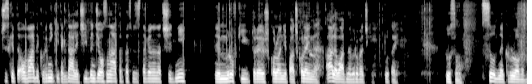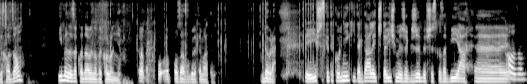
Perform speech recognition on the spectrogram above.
wszystkie te owady, korniki i tak dalej, czyli będzie ozonator powiedzmy zostawiony na 3 dni, mrówki, które już kolonie, patrz, kolejne, ale ładne mróweczki, tutaj, tu są, cudne, królowe wychodzą i będę zakładały nowe kolonie, to tak po, poza w ogóle tematem. Dobra, i wszystkie te korniki i tak dalej, czytaliśmy, że grzyby wszystko zabija. E, Ozon.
